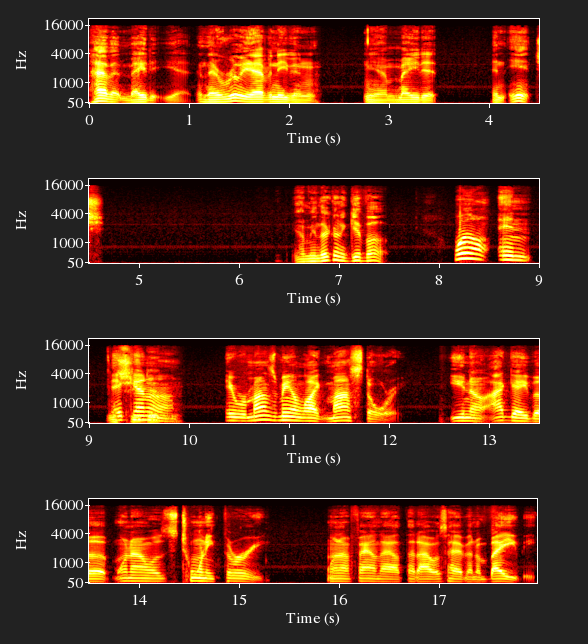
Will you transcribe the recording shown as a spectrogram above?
haven't made it yet, and they really haven't even, you know, made it an inch, I mean, they're going to give up. Well, and And it kind of it reminds me of like my story. You know, I gave up when I was 23 when I found out that I was having a baby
